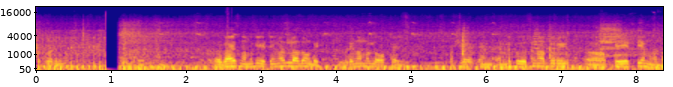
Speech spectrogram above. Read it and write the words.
പെട്രോൾ അടിക്കണം ഗായ്സ് നമുക്ക് എ ടി എം ഇല്ലാത്തതുകൊണ്ട് ഇവിടെ നമ്മൾ ലോക്കായി പക്ഷേ എന്റെ പേഴ്സണകത്തൊരു പേ ടി എം വേണ്ട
